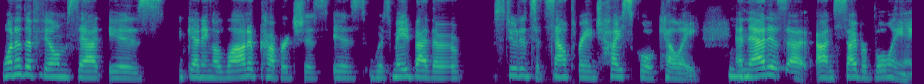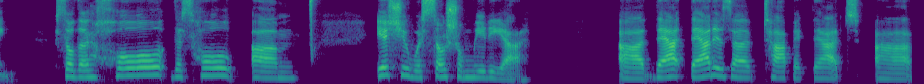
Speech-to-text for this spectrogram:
one of the films that is getting a lot of coverage is, is was made by the students at South Range High School, Kelly, mm-hmm. and that is uh, on cyberbullying. So the whole this whole um, issue with social media uh, that that is a topic that uh,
